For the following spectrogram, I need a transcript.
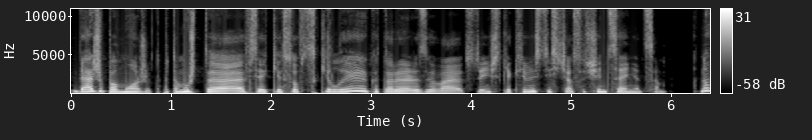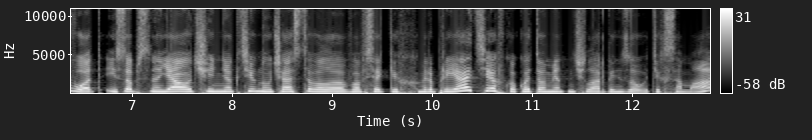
Даже поможет, потому что всякие софт-скиллы, которые развивают студенческие активности, сейчас очень ценятся. Ну вот, и, собственно, я очень активно участвовала во всяких мероприятиях, в какой-то момент начала организовывать их сама,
